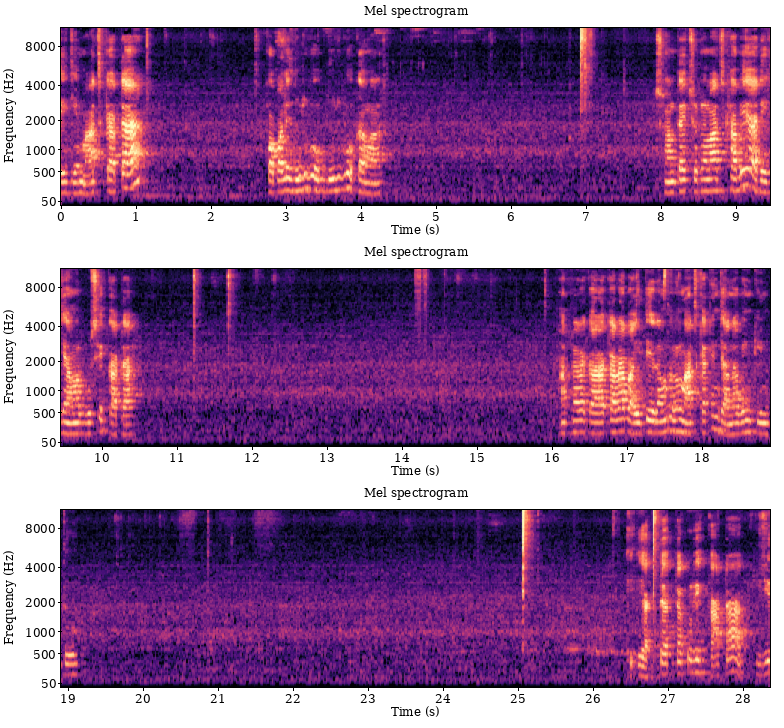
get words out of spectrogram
এই যে মাছ কাটা কপালে দুর্ভোগ দুর্ভোগ আমার। সন্তায় ছোট মাছ খাবে আর এই যে আমার বসে কাটা। আপনারা কারা কারা বাড়িতে এরমভাবে মাছ কাটেন জানাবেন কিন্তু। একটা একটা করে কাটা, কী যে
